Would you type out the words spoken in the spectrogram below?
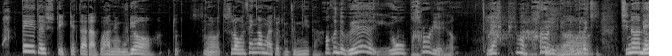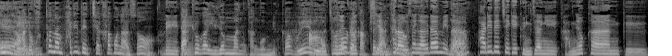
확대될 수도 있겠다라고 하는 우려 스러운 생각마저 좀 듭니다. 아 근데 왜 요 8월이에요? 왜 하필이면 아, 8월입니까? 어. 우리가 지난해 네네. 아주 화끈한 파리 대책하고 나서 네네. 낙효가 1년만 간 겁니까? 왜 아, 저는 그렇지 않다라고 생각을 합니다. 네. 파리 대책이 굉장히 강력한 그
